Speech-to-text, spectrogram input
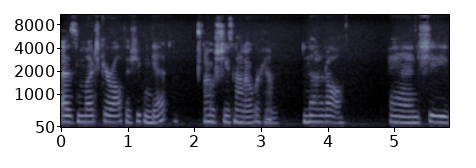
as much Geralt as she can get. Oh, she's not over him. Not at all. And she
